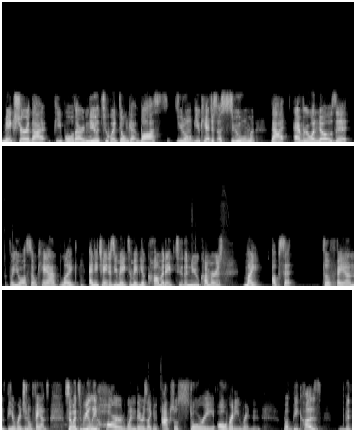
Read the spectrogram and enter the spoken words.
make sure that people that are new to it don't get lost. You don't you can't just assume that everyone knows it, but you also can't like any changes you make to maybe accommodate to the newcomers might upset the fans, the original fans. So it's really hard when there's like an actual story already written. But because with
